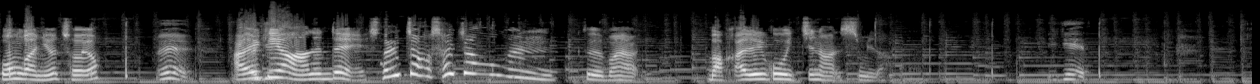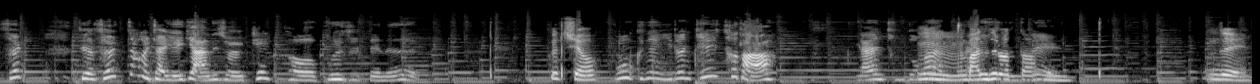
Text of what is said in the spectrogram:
보안관이요? 저요? 예. 알기야 아는데, 설정, 설정은, 그, 뭐야, 막 알고 있지는 않습니다. 이게 설 제가 설정을 잘 얘기 안 해줘요. 캐릭터 보여줄 때는 그쵸? 뭐 그냥 이런 캐릭터다. 라는 정도만 음, 만들었다. 알려주는데 음. 네,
